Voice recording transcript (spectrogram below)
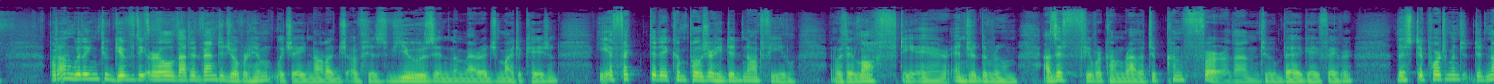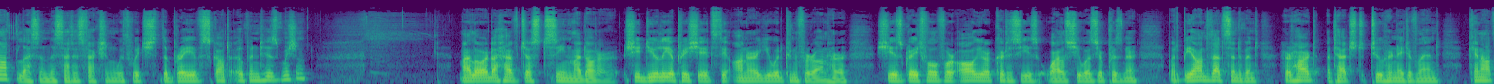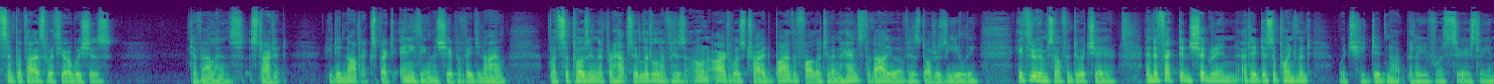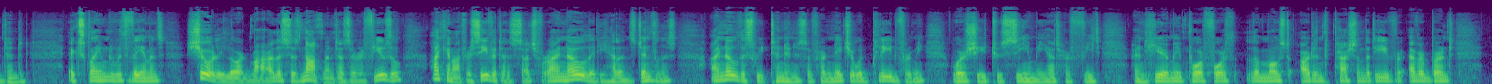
but unwilling to give the earl that advantage over him which a knowledge of his views in the marriage might occasion, he affected a composure he did not feel, and with a lofty air entered the room, as if he were come rather to confer than to beg a favour. This deportment did not lessen the satisfaction with which the brave Scot opened his mission. My lord, I have just seen my daughter. She duly appreciates the honor you would confer on her. She is grateful for all your courtesies while she was your prisoner, but beyond that sentiment, her heart, attached to her native land, cannot sympathize with your wishes. De Valence started. He did not expect anything in the shape of a denial, but supposing that perhaps a little of his own art was tried by the father to enhance the value of his daughter's yielding, he threw himself into a chair and affected chagrin at a disappointment which he did not believe was seriously intended, exclaimed with vehemence, Surely, Lord Mar, this is not meant as a refusal. I cannot receive it as such, for I know Lady Helen's gentleness. I know the sweet tenderness of her nature would plead for me, were she to see me at her feet, and hear me pour forth the most ardent passion that ever ever burnt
